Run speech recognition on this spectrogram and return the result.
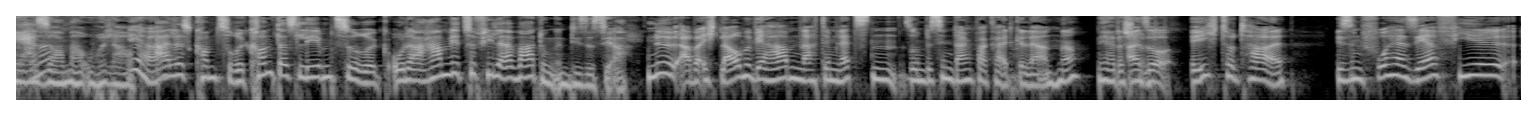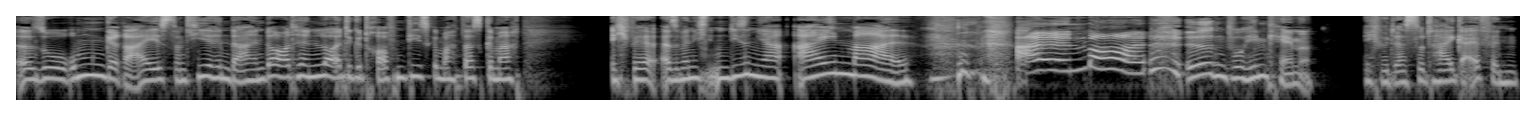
Der Sommerurlaub. Ja. Alles kommt zurück. Kommt das Leben zurück? Oder haben wir zu viele Erwartungen in dieses Jahr? Nö, aber ich glaube, wir haben nach dem letzten so ein bisschen Dankbarkeit gelernt, ne? Ja, das stimmt. Also ich total. Wir sind vorher sehr viel äh, so rumgereist und hierhin, dahin, dorthin, Leute getroffen, dies gemacht, das gemacht. Ich wäre, also wenn ich in diesem Jahr einmal, einmal irgendwo hinkäme, ich würde das total geil finden.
